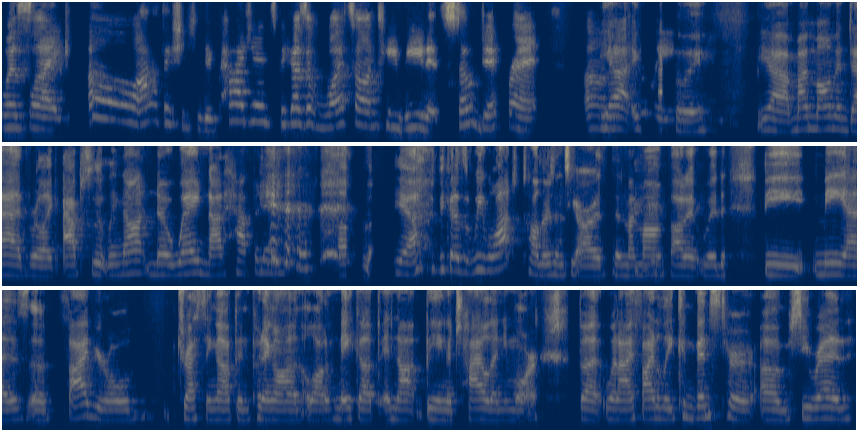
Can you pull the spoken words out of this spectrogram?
was like, "Oh, I don't think she should do pageants because of what's on TV. and It's so different." Um, yeah, exactly. Yeah, my mom and dad were like, absolutely not, no way, not happening. um, yeah, because we watched Toddlers and Tiaras, and my mom thought it would be me as a five year old dressing up and putting on a lot of makeup and not being a child anymore. But when I finally convinced her, um, she read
